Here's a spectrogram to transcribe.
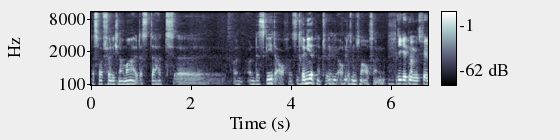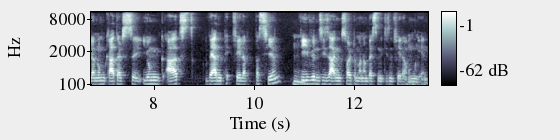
Das war völlig normal. Das, da hat, äh, und, und es geht auch. Es trainiert natürlich auch, das muss man auch sagen. Wie geht man mit Fehlern um? Gerade als Jungarzt werden P Fehler passieren? Mhm. Wie würden Sie sagen, sollte man am besten mit diesen Fehlern mhm. umgehen?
